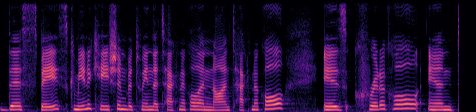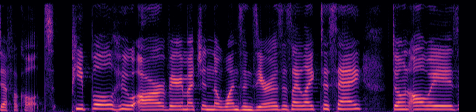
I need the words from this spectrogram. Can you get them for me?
this space, communication between the technical and non technical, is critical and difficult. People who are very much in the ones and zeros, as I like to say, don't always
